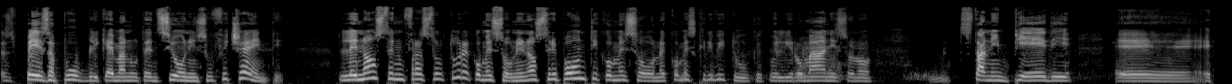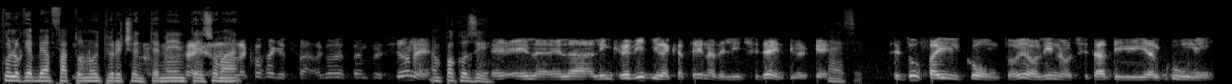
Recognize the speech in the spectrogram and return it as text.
spesa pubblica e manutenzioni insufficienti. Le nostre infrastrutture come sono, i nostri ponti come sono e come scrivi tu che quelli romani sono stanno in piedi e, e, quello che abbiamo fatto noi più recentemente. Insomma, la, cosa che fa, la cosa che fa impressione è un po' così. È, è, la, è la, l'incredibile catena degli incidenti perché eh, sì. Se tu fai il conto, io lì ne ho citati alcuni,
